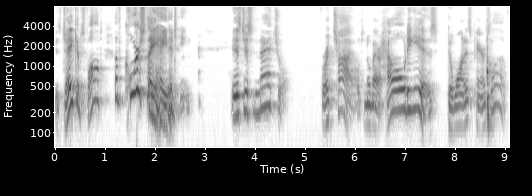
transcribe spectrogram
It's Jacob's fault. Of course they hated him. It's just natural for a child, no matter how old he is, to want his parents' love.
